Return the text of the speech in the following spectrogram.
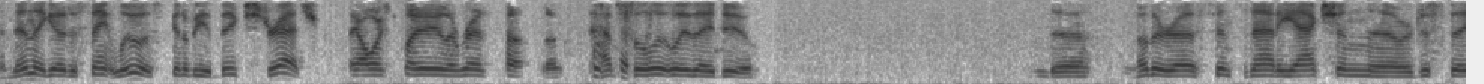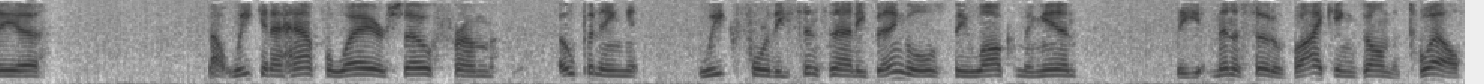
And then they go to St. Louis. It's going to be a big stretch. They always play the Reds tough, though. Absolutely, they do. And uh, other uh, Cincinnati action, uh, we're just a uh, about week and a half away or so from opening week for the Cincinnati Bengals, be welcoming in the Minnesota Vikings on the 12th.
